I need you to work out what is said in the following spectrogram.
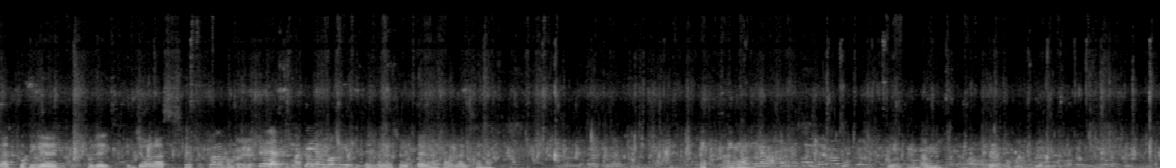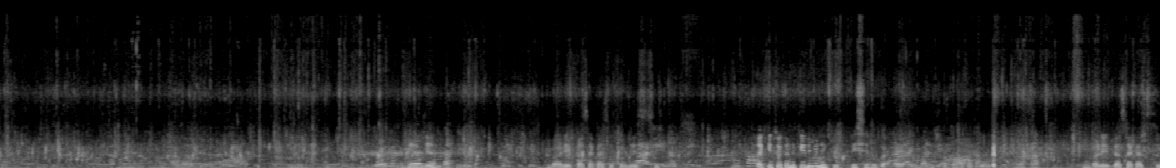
রাত্রের দিকে হলে জ্বর আসছে। জ্বরের শরীরটা এখন ভালো লাগছে না। বাড়ির কাছাকাছি চলে এসেছি। তা কিছু এখানে কিনবি নাকি? পিসি দোকান একবার ছোট হাতে কালার বাড়ির কাছাকাছি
